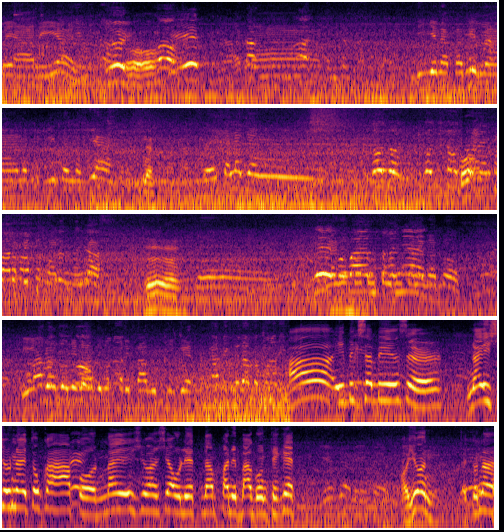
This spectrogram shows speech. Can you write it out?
may-ari yan. Oo. Ah, hindi niya napansin na natikitan na siya. Na. So talagang... Ikaw doon, ikaw doon sa Oh. para mapapagod na siya. Mm-mm. So... Eh, babayan mo sa kanya. I-issue doon natin ng panibagong ticket. Ah, ibig sabihin sir, na-issue na ito kahapon, may issuean siya ulit ng panibagong ticket. Yes sir, yes sir. O yun, ito na.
